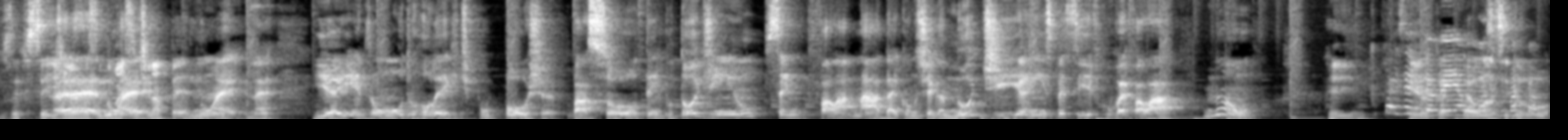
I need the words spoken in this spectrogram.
você seja, É, você não, não vai é. sentir na pele. Não né? é, né? E aí entra um outro rolê que, tipo, poxa, passou o tempo todinho sem falar nada. Aí quando chega no dia em específico, vai falar? Não. E Mas ele também é, é um o lance do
